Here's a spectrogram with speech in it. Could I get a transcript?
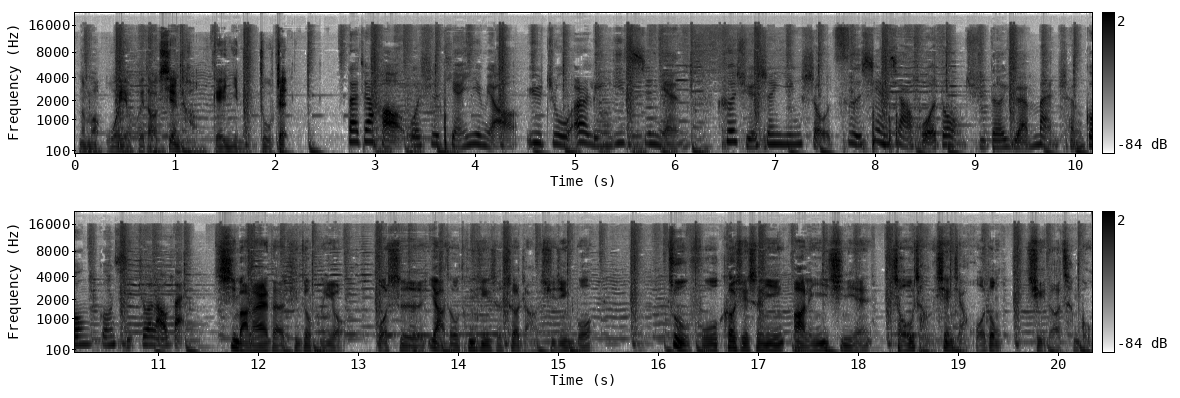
那么我也会到现场给你们助阵。大家好，我是田一苗，预祝二零一七年科学声音首次线下活动取得圆满成功，恭喜卓老板！喜马拉雅的听众朋友，我是亚洲通信社社长徐金波，祝福科学声音二零一七年首场线下活动取得成功。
